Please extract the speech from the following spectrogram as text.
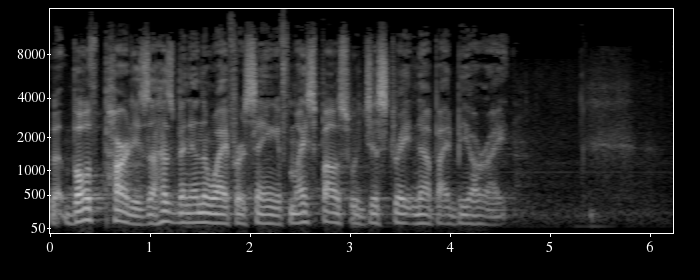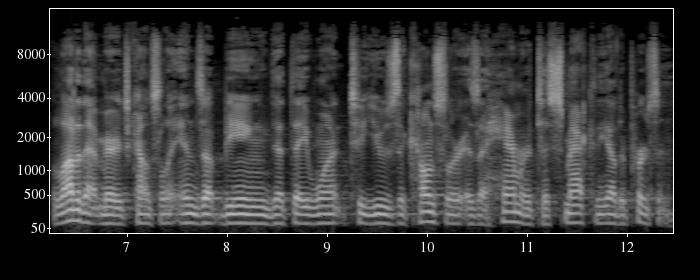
both parties, the husband and the wife, are saying, if my spouse would just straighten up, I'd be all right. A lot of that marriage counseling ends up being that they want to use the counselor as a hammer to smack the other person,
